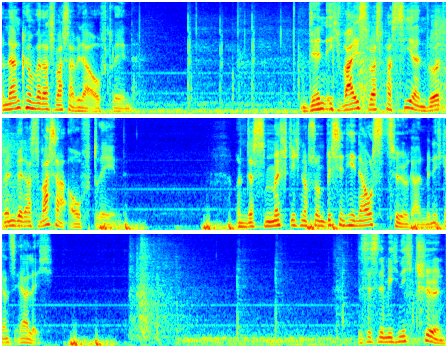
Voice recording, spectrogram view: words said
Und dann können wir das Wasser wieder aufdrehen. Denn ich weiß, was passieren wird, wenn wir das Wasser aufdrehen. Und das möchte ich noch so ein bisschen hinauszögern, bin ich ganz ehrlich. Das ist nämlich nicht schön.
